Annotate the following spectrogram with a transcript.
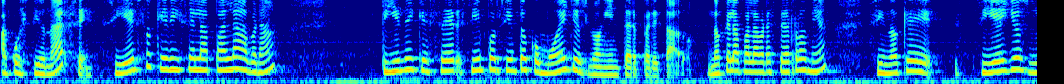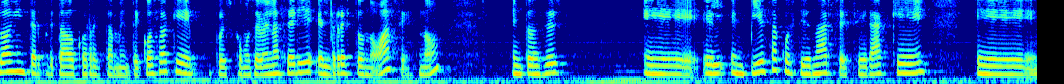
a cuestionarse si eso que dice la palabra tiene que ser 100% como ellos lo han interpretado. No que la palabra esté errónea, sino que si ellos lo han interpretado correctamente, cosa que, pues como se ve en la serie, el resto no hace, ¿no? Entonces, eh, él empieza a cuestionarse, ¿será que eh,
